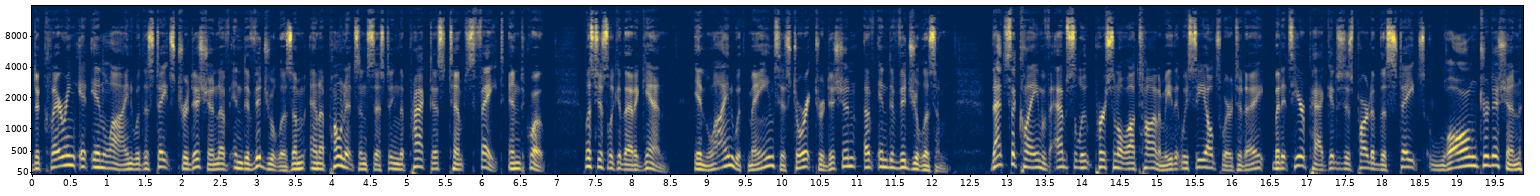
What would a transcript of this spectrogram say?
declaring it in line with the state's tradition of individualism and opponents insisting the practice tempts fate, end quote. Let's just look at that again. In line with Maine's historic tradition of individualism. That's the claim of absolute personal autonomy that we see elsewhere today, but it's here packaged as part of the state's long tradition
